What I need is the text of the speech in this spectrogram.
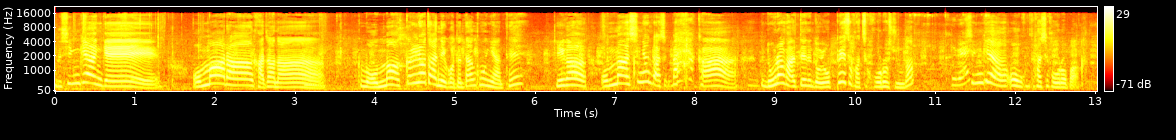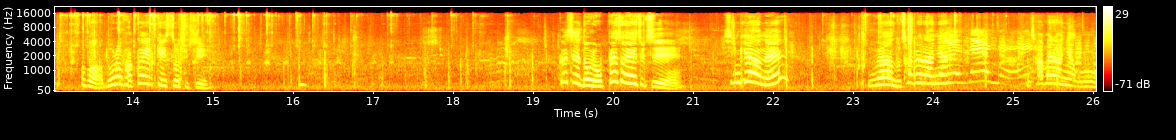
근데 신기한 게 엄마랑 가잖아. 그럼 엄마가 끌려다니거든 땅콩이한테. 얘가 엄마 신경도 아직 막 가. 노랑 갈 때는 너 옆에서 같이 걸어준다? 그래? 신기한. 어 다시 걸어봐. 봐봐 노랑 가까이 이렇게 있어주지. 그치 너 옆에서 해주지. 신기하네. 뭐야 너 차별하냐? 너 차별하냐고.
